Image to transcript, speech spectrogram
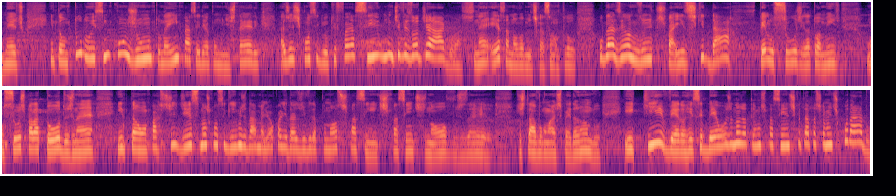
médico. Então, tudo isso em conjunto, né, em parceria com o Ministério, a gente conseguiu, que foi assim um divisor de águas, né, essa nova medicação. O Brasil é um dos únicos países que dá pelo SUS, gratuitamente, um SUS para todos, né? Então, a partir disso, nós conseguimos dar a melhor qualidade de vida para os nossos pacientes, pacientes novos, é, que estavam lá esperando e que vieram receber. Hoje nós já temos pacientes que estão praticamente curados,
